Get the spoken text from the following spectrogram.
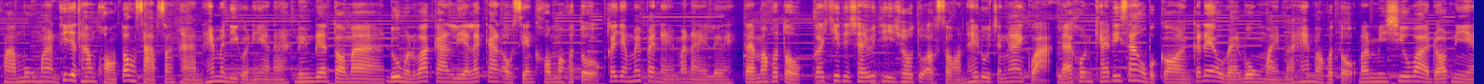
ความมุ่งมั่นที่จะทำของต้องสาบสังหารให้มันดีกว่านี้นะหนึ่งเดือนต่อมาดูเหมือนว่าการเรียนและการออกเสียงของมาโคโตก็ยังไม่ไปไหนมาไหนเลย แต่มาโคโตก็คิดที่ใช้วิธีโชว์ตัวอักษรให้ดูดูจะง่ายกว่า และคนแคสที่สร้างอุปกรณ์ก็ได้เอาแหวนวงใหม่มาให้มาโคโตะมันมีชื่อว่าดรอปเนีย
